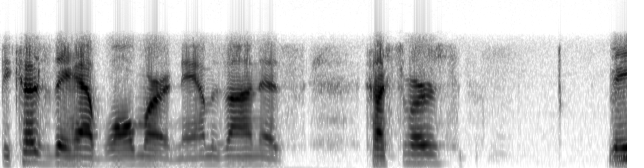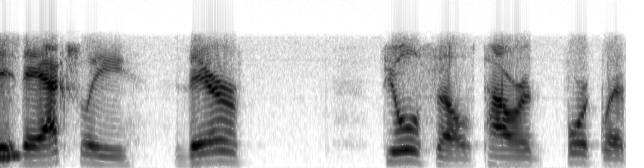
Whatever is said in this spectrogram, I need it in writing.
because they have Walmart and Amazon as customers. They Mhm. they actually their fuel cells powered forklifts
